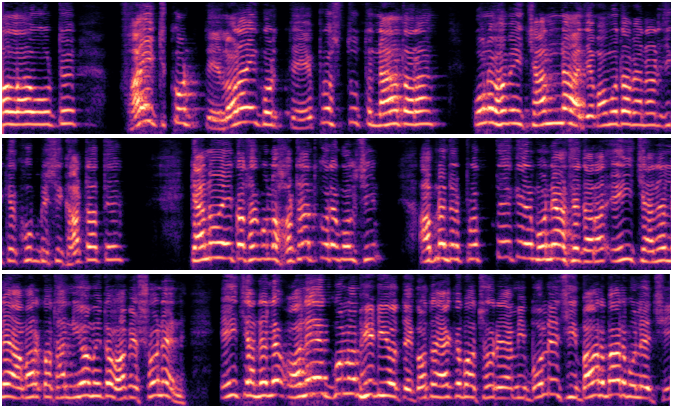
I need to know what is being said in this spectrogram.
অল আউট ফাইট করতে, লড়াই করতে প্রস্তুত না তারা। কোনোভাবেই চান না যে মমতা ব্যানার্জিকে খুব বেশি ঘাটাতে। কেন এই কথাগুলো হঠাৎ করে বলছি? আপনাদের প্রত্যেকের মনে আছে যারা এই চ্যানেলে আমার কথা নিয়মিতভাবে শোনেন এই চ্যানেলে অনেকগুলো ভিডিওতে গত এক বছরে আমি বলেছি বারবার বলেছি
